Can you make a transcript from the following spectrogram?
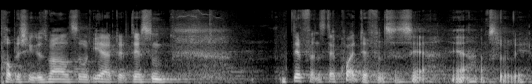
publishing as well. So yeah, there, there's some difference. They're quite differences. Yeah, yeah, absolutely.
